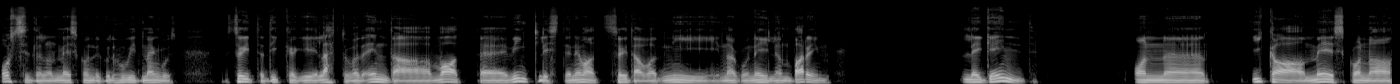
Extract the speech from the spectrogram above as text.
bossidel on meeskondlikud huvid mängus. sõitjad ikkagi lähtuvad enda vaatevinklist ja nemad sõidavad nii, nagu neile on parim. legend on äh, iga meeskonna,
